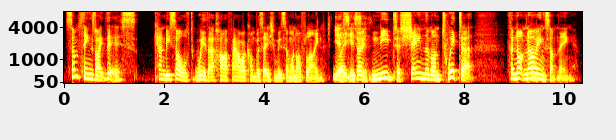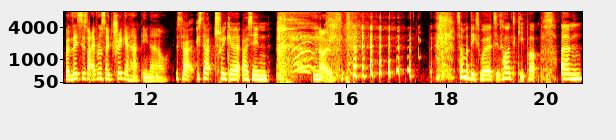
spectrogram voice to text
some things like this can be solved with a half hour conversation with someone offline Yes, like you don't yes. need to shame them on twitter for not knowing something but this is like everyone's so trigger happy now is that is that trigger as in No. Some of these words, it's hard to keep up. Um,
